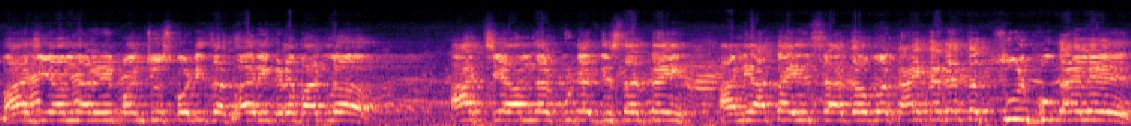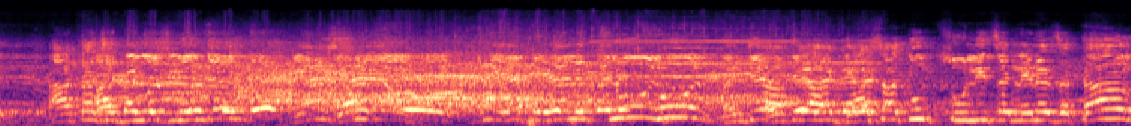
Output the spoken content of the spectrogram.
माजी आमदारांनी पंचवीस कोटीचं घर इकडे बांधलं. आजचे आमदार कुठे दिसत नाही. आणि आता इंस्टाग्रामवर काय करायचं? चूल फुकायले. आताचे दिवस म्हणजे चूल. म्हणजे आपल्याला गॅसातून चुलीचं नेण्याचं काम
